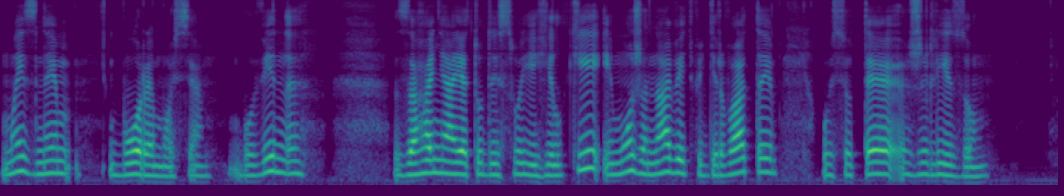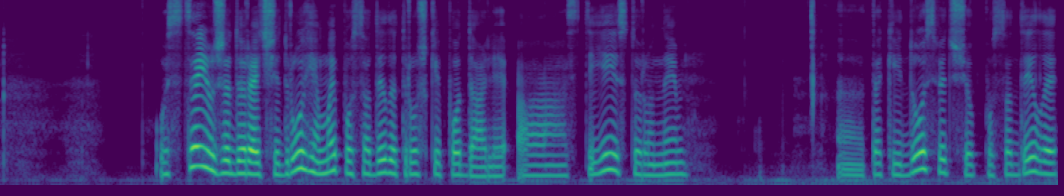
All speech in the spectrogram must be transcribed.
ми з ним боремося, бо він е, заганяє туди свої гілки і може навіть відірвати ось оте желізо. Ось цей уже, до речі, другий ми посадили трошки подалі, а з тієї сторони е, такий досвід, що посадили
